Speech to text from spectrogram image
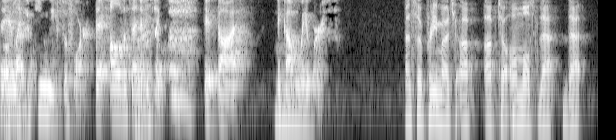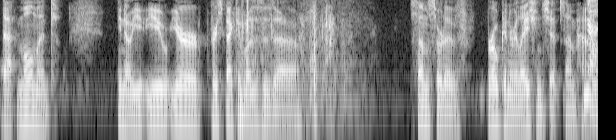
say okay. like a few weeks before. That all of a sudden right. it was like it got it got mm. way worse. And so pretty much up up to almost that that that moment you know, you, you your perspective was this is a some sort of broken relationship somehow. Yeah.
